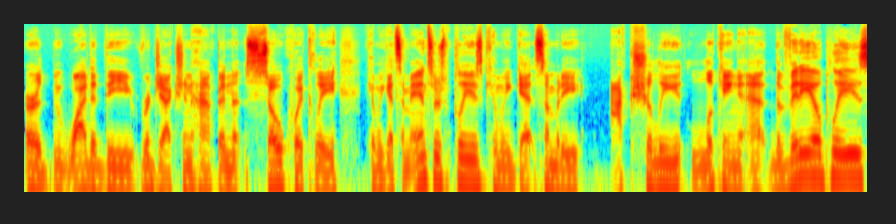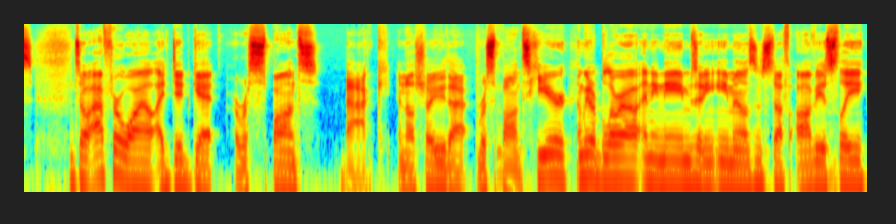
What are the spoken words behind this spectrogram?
Or why did the rejection happen so quickly? Can we get some answers, please? Can we get somebody actually looking at the video, please? And so after a while, I did get a response back and I'll show you that response here. I'm gonna blur out any names, any emails and stuff, obviously.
